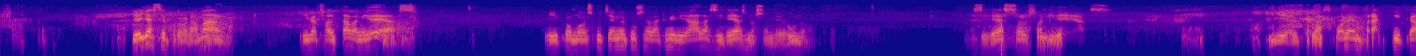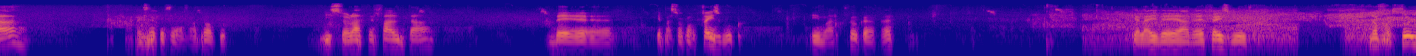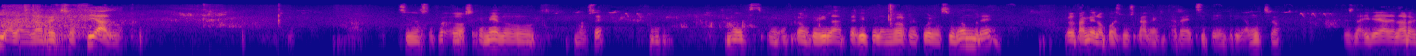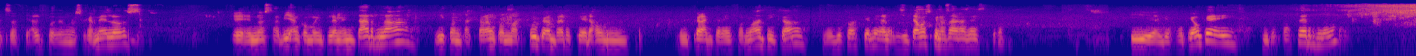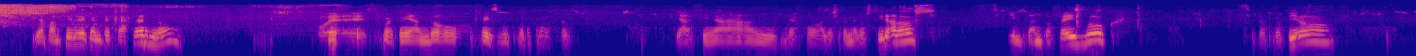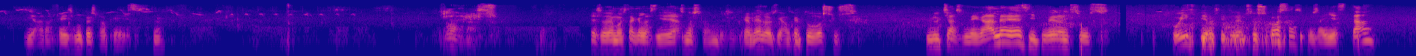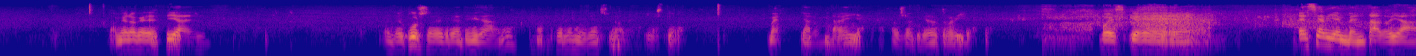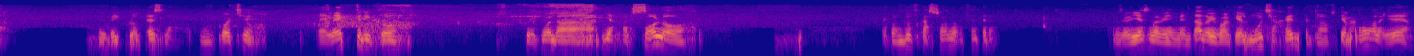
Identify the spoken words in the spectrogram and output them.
Yo ya sé programar y me faltaban ideas. Y como escuché en el curso de la actividad, las ideas no son de uno. Las ideas solo son ideas. Y el que las pone en práctica es el que se las apropia. Y solo hace falta ver qué pasó con Facebook y Mark Zuckerberg. Que la idea de Facebook no fue suya, la de la red social, si no se fue los gemelos, no sé. No, aunque vi la película no recuerdo su nombre, pero también lo puedes buscar en internet si te intriga mucho. Pues la idea de la red social fue de unos gemelos que no sabían cómo implementarla y contactaron con Mark Zuckerberg, que era un, un crack de la informática. Les dijo, que necesitamos que nos hagas esto. Y él dijo que ok, empezó a hacerlo. Y a partir de que empezó a hacerlo, pues fue creando Facebook por otro lado. Y al final dejó a los gemelos tirados, implantó Facebook, se lo apropió y ahora Facebook es lo que es. Eso demuestra que las ideas no son de sus gemelos y aunque tuvo sus luchas legales y tuvieron sus juicios y tuvieron sus cosas, pues ahí está. También lo que decía el el del curso de creatividad, ¿no? No recuerdo muy bien su nombre, lástima. Bueno, ya lo miraré ya, os lo diré otro día. Pues que él se había inventado ya el vehículo Tesla, un coche eléctrico que pueda viajar solo, que conduzca solo, etc. Pues él ya se lo había inventado, igual que él, mucha gente, en plan, hostia, me roba la idea.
